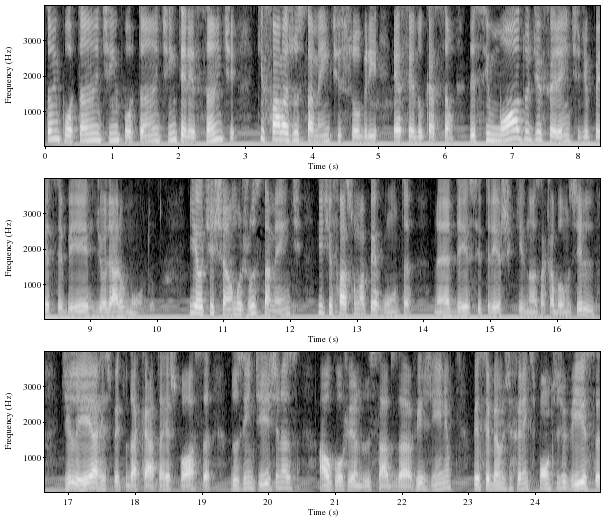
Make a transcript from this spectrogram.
tão importante, importante, interessante, que fala justamente sobre essa educação, desse modo diferente de perceber, de olhar o mundo. E eu te chamo justamente e te faço uma pergunta, né, desse trecho que nós acabamos de, de ler a respeito da carta-resposta dos indígenas ao governo dos estados da Virgínia, percebemos diferentes pontos de vista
